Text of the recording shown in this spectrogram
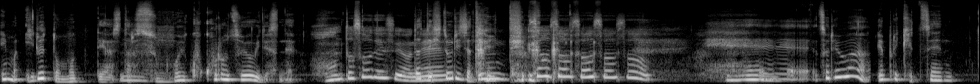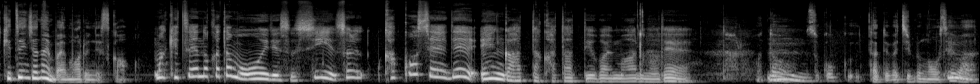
今いると思ってやしたらすごい心強いですね。本、当、そうですよね。だって一人じゃないっていう、そうそうそうそうそう。へえ、それはやっぱり血縁血縁じゃない場合もあるんですか？まあ血縁の方も多いですし、それ過去生で縁があった方っていう場合もあるので。なるほど、うん、すごく例えば自分がお世話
